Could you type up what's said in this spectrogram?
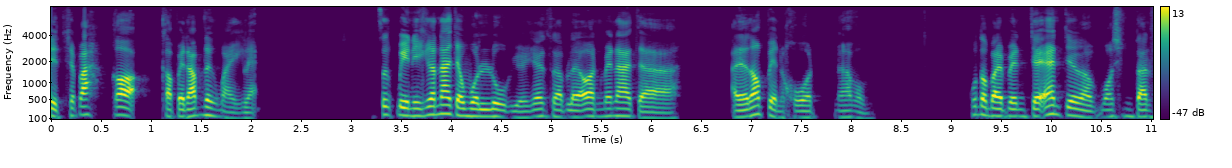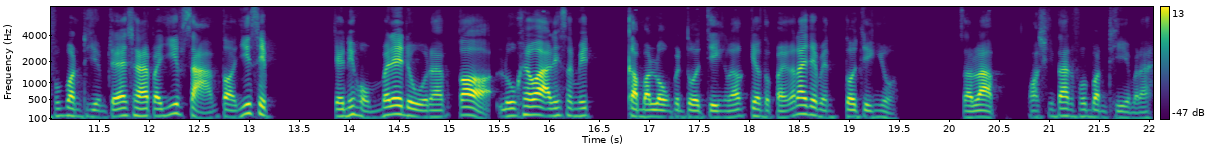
ติดใช่ปล่าก็กลับไปนับ1ใหม่อีกแหละ ซึ่งปีนี้ก็น่าจะวน loop อยู่อย่างเงี้ยสำหรับ Lions ไม่น่าจะ อาจจะต้องเปลี่ยนโค้ชนะครับผมคู่ต่อไปเป็น Giants เจอกับ Washington Football Team Giants ชนะไป23-20เกมนี้ผมไม่ได้ดูนะครับ ก็รู้แค่ว่า Alex Smith ก ลับมาลงเป็นตัวจริง แล้วเกมต่อไปก็น่าจะเป็นตัวจริงอยู่สำหรับ Washington Football Team อะนะ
